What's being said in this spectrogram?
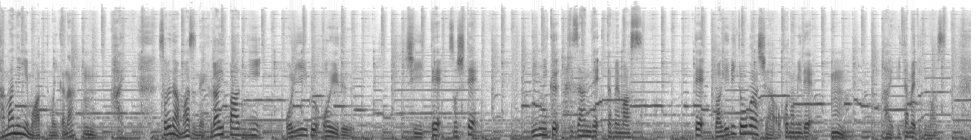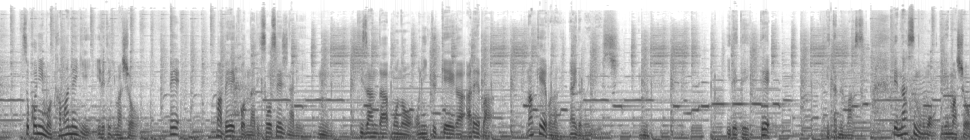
玉ねぎもあってもいいかな。うん。はい。それではまずねフライパンにオリーブオイル敷いてそしてニンニク刻んで炒めます。で輪切り唐辛子はお好みでうん。はい炒めていきます。そこにも玉ねぎ入れていきましょう。でまあベーコンなりソーセージなり、うん、刻んだものお肉系があればなければないでもいいですし、うん、入れていって炒めます。でナスももう入れましょう。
